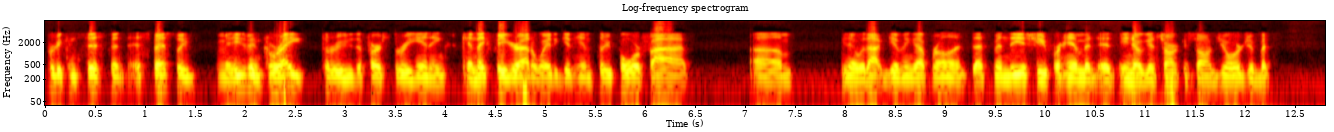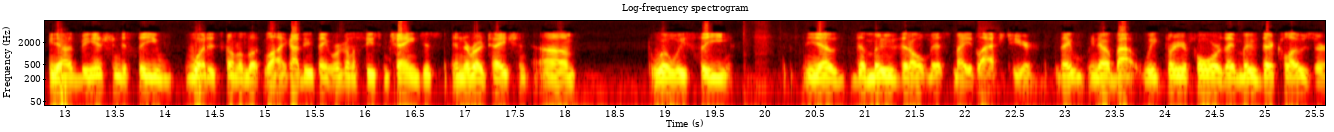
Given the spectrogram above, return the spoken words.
pretty consistent, especially. I mean, he's been great through the first three innings. Can they figure out a way to get him through four or five? Um, you know, without giving up runs. That's been the issue for him, at, at, you know, against Arkansas and Georgia. But you know, it'd be interesting to see what it's going to look like. I do think we're going to see some changes in the rotation. Um, will we see, you know, the move that Ole Miss made last year? They, you know, about week three or four, they moved their closer,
